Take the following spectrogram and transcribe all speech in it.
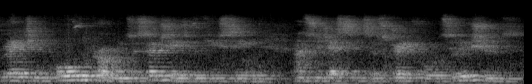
relating all the problems associated with UC and suggesting some straightforward solutions.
